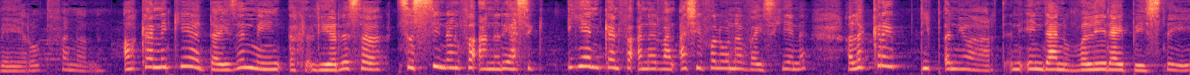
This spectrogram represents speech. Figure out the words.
wêreld van hulle. Al kan ek jy 1000 mense leerders se se siening verander as ek een kan verander want as jy vir hulle onderwys gee, ne, hulle kruip diep in jou hart en en dan wil jy die beste hê.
